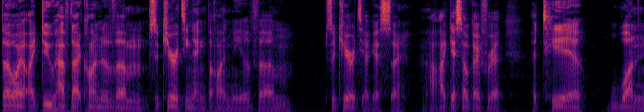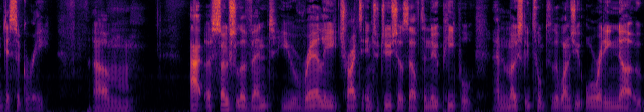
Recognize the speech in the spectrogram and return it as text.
though I, I do have that kind of um, security netting behind me of um, security, I guess. So, I guess I'll go for a a tier one disagree. Um, at a social event, you rarely try to introduce yourself to new people and mostly talk to the ones you already know.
